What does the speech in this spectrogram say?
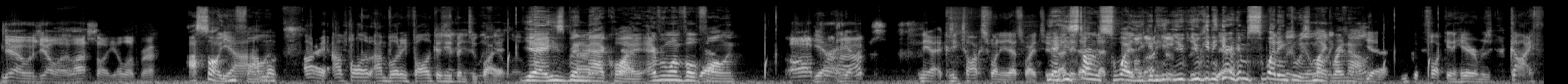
Yeah, it was yellow. I last saw yellow, bro. I saw you yeah, I'm falling. a, all right. I'm falling. I'm voting fallen because he's been too quiet. yellow. Yeah, he's been All right, mad quiet. Everyone vote Yeah. fallen. Uh, Yeah, yeah. perhaps. Yeah, because he talks funny. That's why too. Yeah, I he's starting that- to sweat. oh, You can that's hear you, you can hear yeah. him sweating Wait, to his mic right now. Yeah, you could fucking hear him. Guys,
